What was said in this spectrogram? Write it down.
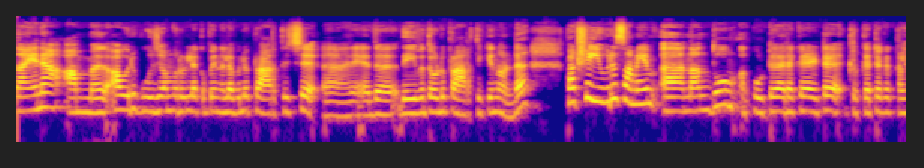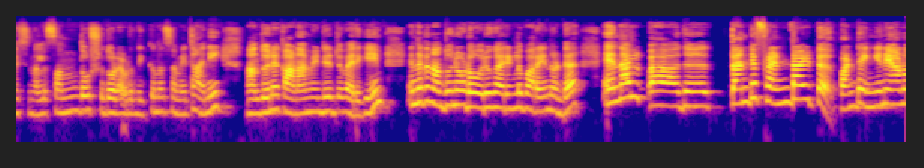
നയന ആ ഒരു പൂജാമുറിയിലൊക്കെ പോയി നല്ലപോലെ പ്രാർത്ഥിച്ച് ഇത് ദൈവത്തോട് പ്രാർത്ഥിക്കുന്നുണ്ട്. പക്ഷെ ഈ ഒരു സമയം നന്ദുവും കൂട്ടുകാരൊക്കെ ആയിട്ട് ക്രിക്കറ്റൊക്കെ കളിച്ച് നല്ല സന്തോഷത്തോടെ അവിടെ നിൽക്കുന്ന സമയത്ത് അനി നന്ദുവിനെ കാണാൻ വേണ്ടിയിട്ട് വരികയും എന്നിട്ട് നന്ദുവിനോട് ഓരോ കാര്യങ്ങൾ പറയുന്നുണ്ട്. എന്നാൽ അത് തന്റെ ഫ്രണ്ടായിട്ട് പണ്ട് എങ്ങനെയാണോ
